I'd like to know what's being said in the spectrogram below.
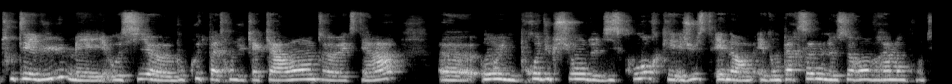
tout élu, mais aussi beaucoup de patrons du CAC 40, etc., ont une production de discours qui est juste énorme et dont personne ne se rend vraiment compte.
